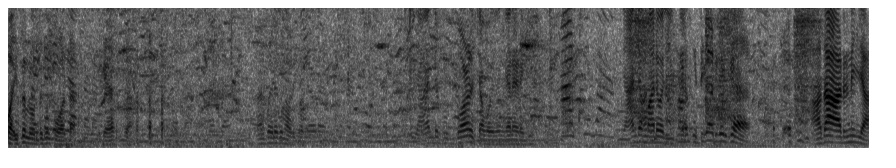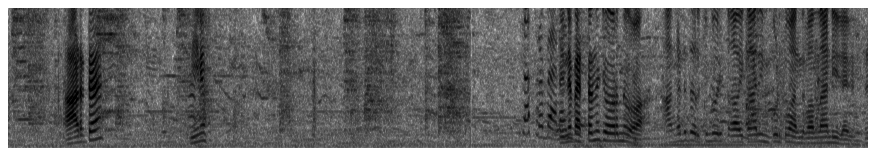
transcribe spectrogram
പൈസ ഉള്ളിടത്തൊക്കെ പോട്ടെ. ഞാൻ എന്റെ ഫുട്ബോൾ കളിച്ചാൽ പോയത് ഇങ്ങനെയാണെങ്കിൽ. ഞാൻ എന്റെ അമ്മാരെ വലിയ അവിടെ കുട്ടിക്ക് ആടി കൊടുക്ക അത് ആടണില്ല. ആടട്ടെ. നീനു പിന്നെ പെട്ടെന്ന് ചോർന്നു പോവാ. അങ്ങോട്ട് തെറിച്ചുമ്പോ ഒരു കാൽ എനിക്ക് കൊടുത്ത് വന്ന് വന്നാണ്ട് വിചാരിച്ചു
